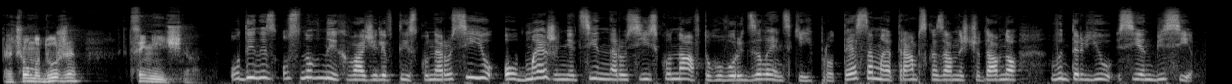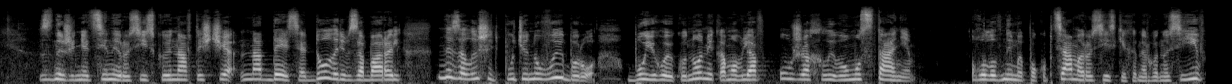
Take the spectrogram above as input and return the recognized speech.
причому дуже цинічно. Один із основних важелів тиску на Росію обмеження цін на російську нафту, говорить Зеленський. Про те саме Трамп сказав нещодавно в інтерв'ю CNBC. Зниження ціни російської нафти ще на 10 доларів за барель не залишить Путіну вибору, бо його економіка, мовляв, у жахливому стані. Головними покупцями російських енергоносіїв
